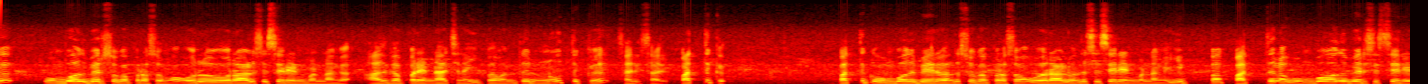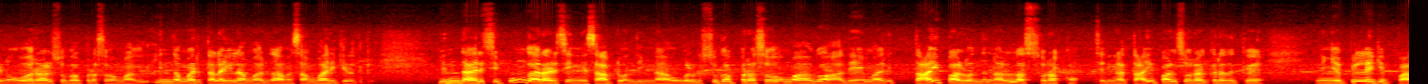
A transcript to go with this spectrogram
ஒம்பது பேர் சுகப்பிரசவம் ஒரு ஒரு ஆள் சிசேரியன் பண்ணாங்க. அதுக்கப்புறம் என்னாச்சுன்னா இப்போ வந்து நூற்றுக்கு சாரி சாரி பத்துக்கு. பத்துக்கு ஒம்பது பேர் வந்து சுகப்பிரசவம் ஒரு ஆள் வந்து சிசேரியன் பண்ணாங்க. இப்போ பத்தில் ஒம்பது பேர் சிசேரியனும் ஒரு ஆள் சுகப்பிரசவம் ஆகுது இந்த மாதிரி தலையிலாம் மாறுது அவன் சம்பாதிக்கிறதுக்கு. இந்த அரிசி பூங்கார அரிசி நீங்கள் சாப்பிட்டு வந்தீங்கன்னா உங்களுக்கு சுகப்பிரசவமும் ஆகும். அதே மாதிரி தாய்ப்பால் வந்து நல்லா சுரக்கும். சரிங்களா? தாய்ப்பால் சுரக்கிறதுக்கு நீங்கள் பிள்ளைக்கு பா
